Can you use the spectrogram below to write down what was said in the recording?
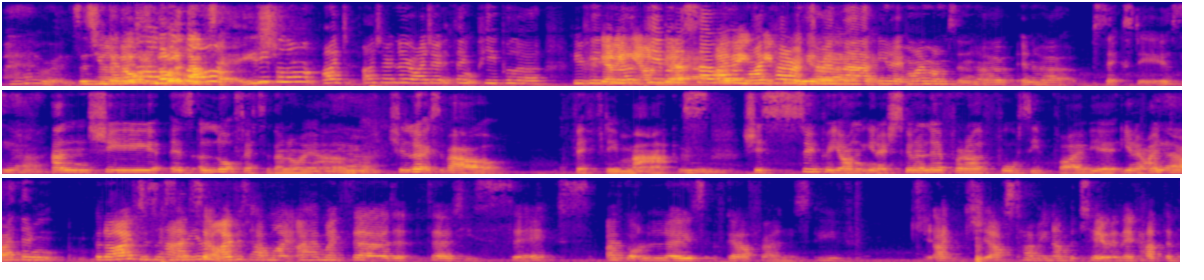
parents, as you No, get older, not at people that aren't. age. People aren't. I, d- I don't know. I don't think people are. People are are, getting people younger. are so old. My parents are in yeah. their. You know, my mum's in her in her sixties. Yeah. And she is a lot fitter than I am. She looks about. 50 max. Mm. She's super young, you know, she's going to live for another 45 years. You know, I, Yeah. I think But I've just had so so. I've just had my I had my third at 36. I've got loads of girlfriends who've like, just having number two, and they've had them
